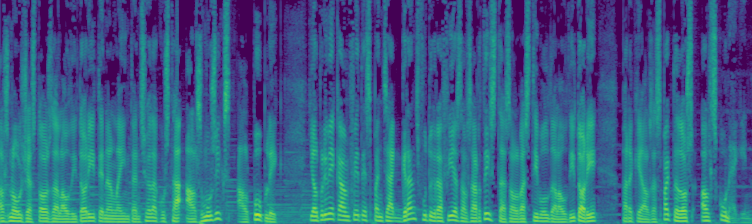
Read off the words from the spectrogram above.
Els nous gestors de l'auditori tenen la intenció d'acostar els músics al públic i el primer que han fet és penjar grans fotografies dels artistes al vestíbul de l'auditori perquè els espectadors els coneguin.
